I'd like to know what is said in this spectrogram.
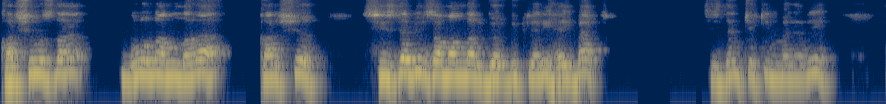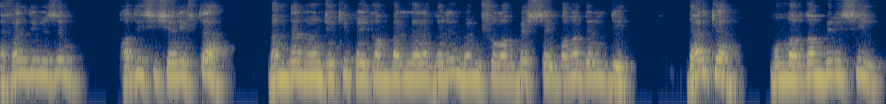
Karşınızda bulunanlara karşı sizde bir zamanlar gördükleri heybet, sizden çekinmeleri, Efendimizin hadisi şerifte benden önceki peygamberlere verilmemiş olan beş şey bana verildi derken bunlardan birisi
